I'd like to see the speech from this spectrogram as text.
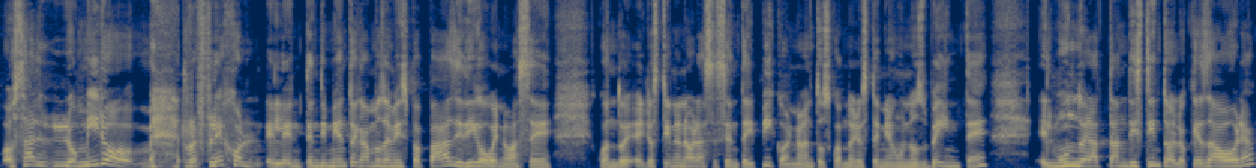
O sea, lo miro, reflejo el entendimiento, digamos, de mis papás y digo, bueno, hace, cuando ellos tienen ahora sesenta y pico, ¿no? Entonces, cuando ellos tenían unos 20, el mundo era tan distinto de lo que es ahora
